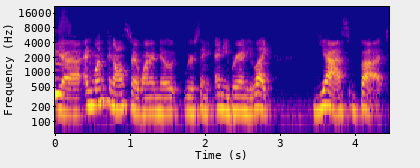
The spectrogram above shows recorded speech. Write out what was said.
yeah. And one thing also I want to note we were saying any brand you like. Yes, but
